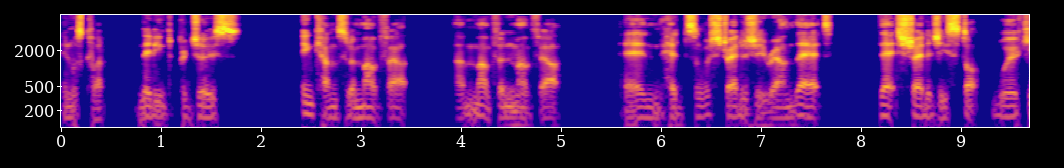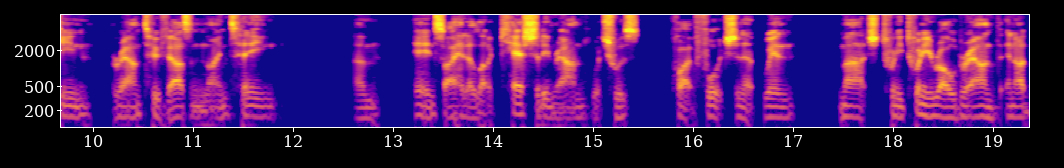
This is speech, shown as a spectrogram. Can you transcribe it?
and was kind of needing to produce income sort of month out uh, month in, month out, and had sort of a strategy around that. That strategy stopped working around 2019. Um, and so I had a lot of cash sitting around, which was quite fortunate when March 2020 rolled around and I'd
